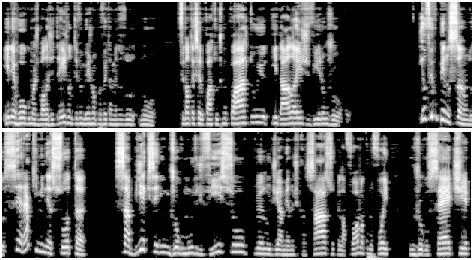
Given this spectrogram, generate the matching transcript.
Ele errou algumas bolas de três, não teve o mesmo aproveitamento do, no final terceiro quarto, último quarto, e, e Dallas vira o jogo. Eu fico pensando, será que Minnesota Sabia que seria um jogo muito difícil, pelo dia menos cansaço, pela forma como foi o jogo 7.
